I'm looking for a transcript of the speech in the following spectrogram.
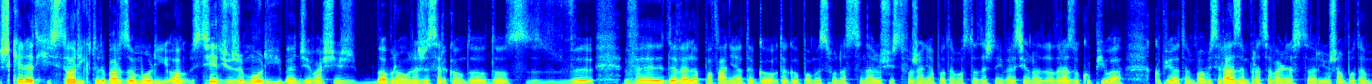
szkielet historii, który bardzo Muli, on stwierdził, że Muli będzie właśnie dobrą reżyserką do, do wydevelopowania tego, tego pomysłu na scenariusz i stworzenia potem ostatecznej wersji. Ona od razu kupiła, kupiła ten pomysł, razem pracowali nad scenariuszem, potem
